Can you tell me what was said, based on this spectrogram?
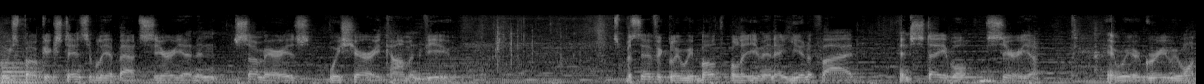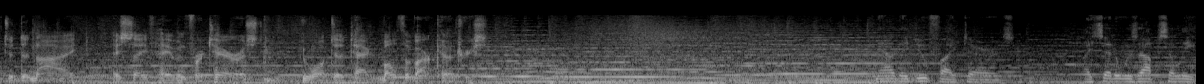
We spoke extensively about Syria, and in some areas, we share a common view. Specifically, we both believe in a unified and stable Syria, and we agree we want to deny a safe haven for terrorists who want to attack both of our countries. Now they do fight terrorism. I said it was obsolete.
